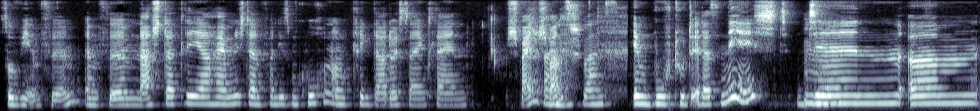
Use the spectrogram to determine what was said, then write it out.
So wie im Film. Im Film nascht Dudley ja heimlich dann von diesem Kuchen und kriegt dadurch seinen kleinen Schweineschwanz. Schwanz. Im Buch tut er das nicht, Mhm. denn ähm,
